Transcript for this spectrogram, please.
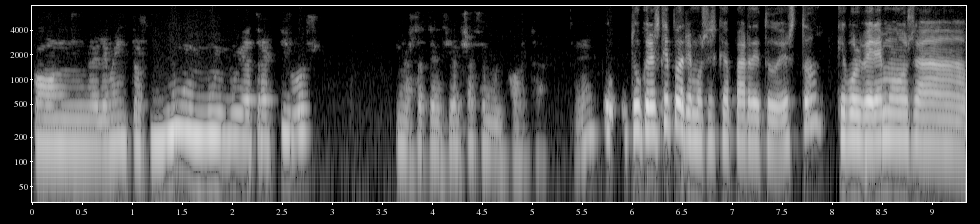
con elementos muy, muy, muy atractivos y nuestra atención se hace muy corta. ¿eh? ¿Tú crees que podremos escapar de todo esto? ¿Que volveremos a,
